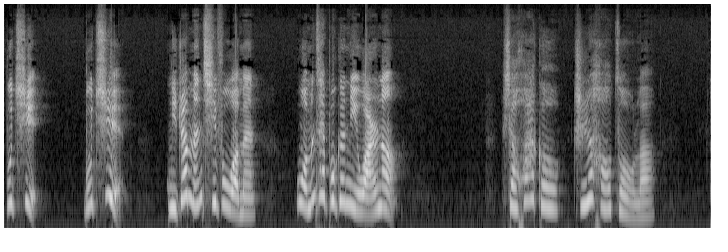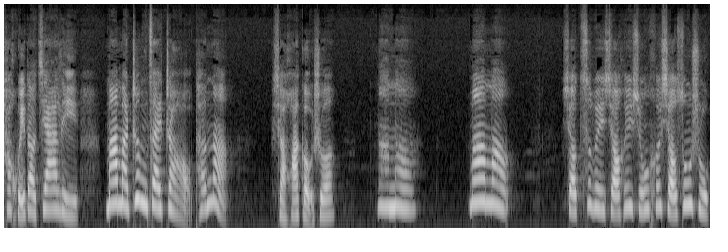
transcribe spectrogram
不去，不去！你专门欺负我们，我们才不跟你玩呢。”小花狗只好走了。它回到家里，妈妈正在找它呢。小花狗说：“妈妈，妈妈，小刺猬、小黑熊和小松鼠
